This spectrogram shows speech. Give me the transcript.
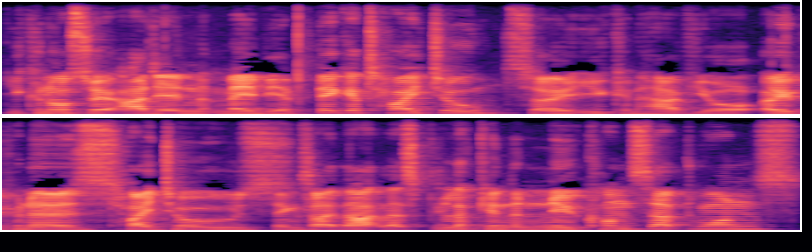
You can also add in maybe a bigger title, so you can have your openers, titles, things like that. Let's look in the new concept ones.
